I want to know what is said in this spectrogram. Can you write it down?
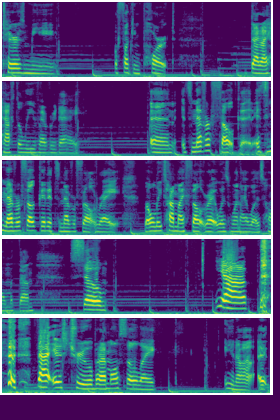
tears me a fucking part that I have to leave every day. And it's never felt good. It's never felt good. It's never felt right. The only time I felt right was when I was home with them. So, yeah, that is true. But I'm also like, you know, it,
